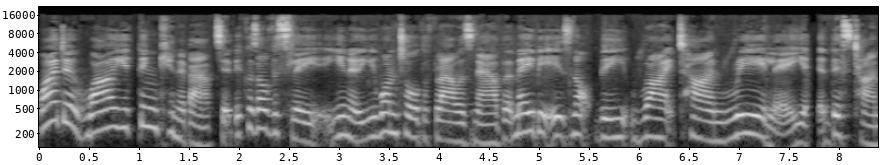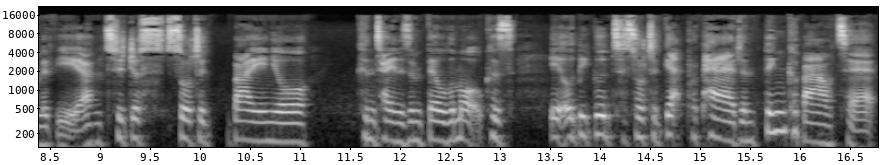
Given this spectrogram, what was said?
Why don't, while you're thinking about it, because obviously, you know, you want all the flowers now, but maybe it's not the right time, really, at this time of year, to just sort of buy in your containers and fill them up, because it'll be good to sort of get prepared and think about it.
